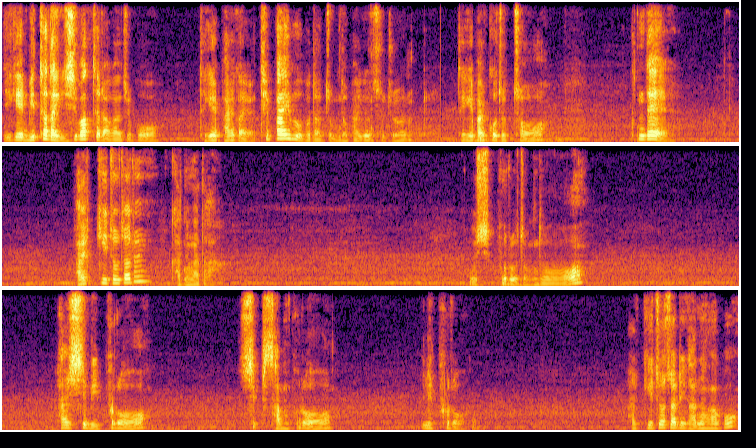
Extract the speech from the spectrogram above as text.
이게 미터당 20W라 가지고 되게 밝아요. T5보다 좀 더 밝은 수준 되게 밝고 좋죠. 근데 밝기 조절을 가능하다. 50% 정도. 82% 13% 1% 밝기 조절이 가능하고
